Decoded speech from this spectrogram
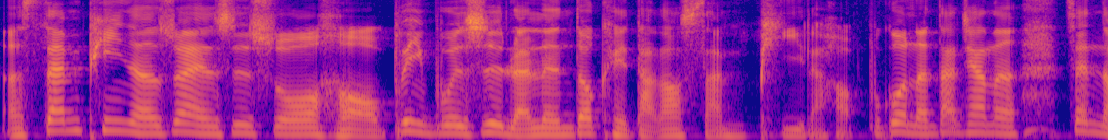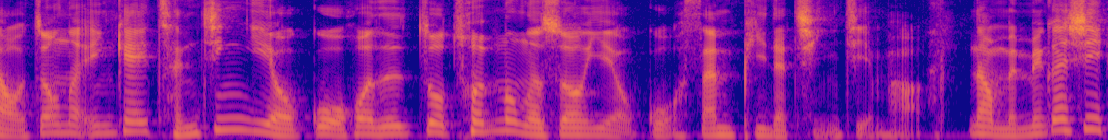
呃，三 P 呢虽然是说哈，并不是人人都可以达到三 P 了哈，不过呢，大家呢在脑中呢，应该曾经也有过，或者是做春梦的时候也有过三 P 的情节哈。那我们没关系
